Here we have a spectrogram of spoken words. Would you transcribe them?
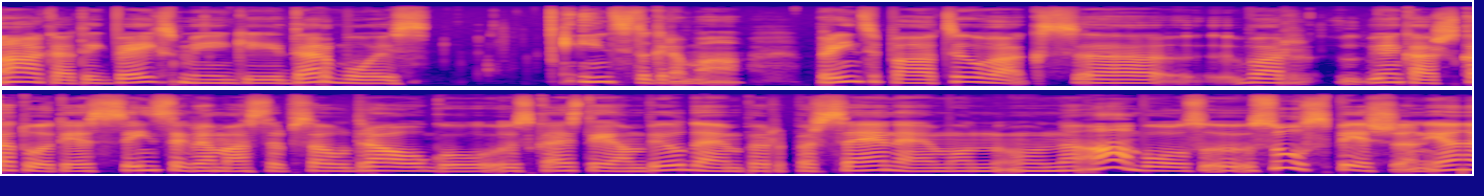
ārkārtīgi veiksmīgi darbojas Instagramā. Principā cilvēks var vienkārši skatoties Instagramā starp savu draugu skaistajām bildēm par, par sēnēm un, un ābolu sūs spiešanu, ja,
